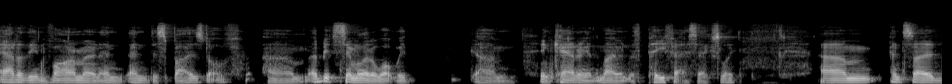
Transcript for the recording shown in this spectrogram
out of the environment and, and disposed of. Um, a bit similar to what we um, encountering at the moment with PFAS, actually. Um, and so,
